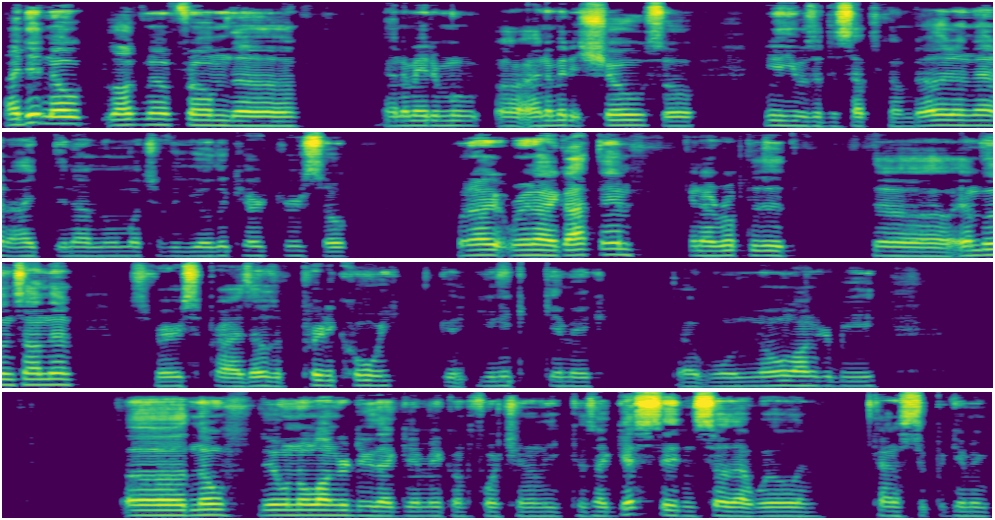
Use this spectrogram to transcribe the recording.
I did know Lugnut from the animated movie, uh, animated show, so I knew he was a Decepticon. But other than that, I did not know much of the other characters. So when I when I got them and I wrote the the emblems on them, I was very surprised. That was a pretty cool, unique gimmick that will no longer be. Uh, no, they will no longer do that gimmick, unfortunately, because I guess they didn't sell that well and kind of stupid gimmick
